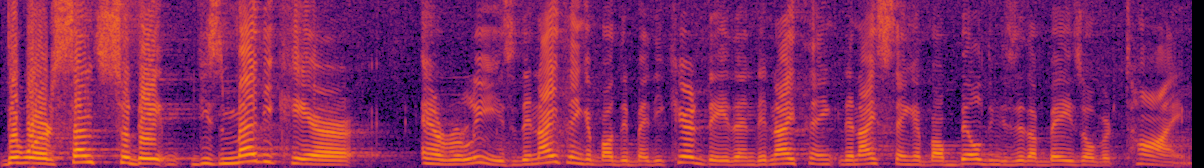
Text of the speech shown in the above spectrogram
there were some, so they, this Medicare enrollees, the nice thing about the Medicare data and the nice thing, the nice thing about building this database over time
